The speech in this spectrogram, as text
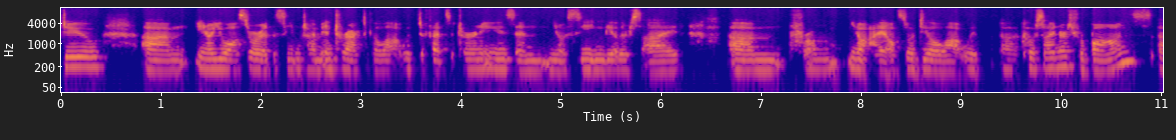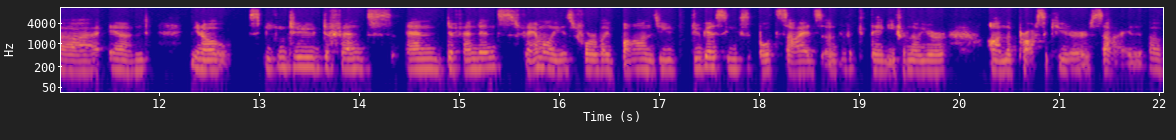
do? Um, you know, you also are at the same time interacting a lot with defense attorneys and, you know, seeing the other side. Um, from, you know, I also deal a lot with uh, co-signers for bonds uh, and, you know, speaking to defense and defendants families for like bonds you do get to see both sides of the thing even though you're on the prosecutor's side of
